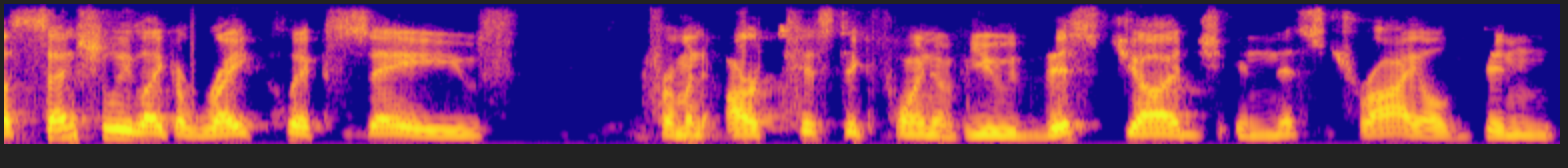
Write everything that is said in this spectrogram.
essentially, like a right click save from an artistic point of view, this judge in this trial didn't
